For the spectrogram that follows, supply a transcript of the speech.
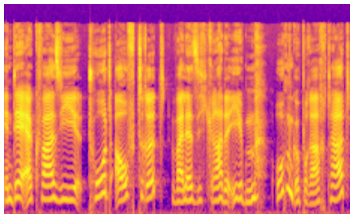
in der er quasi tot auftritt, weil er sich gerade eben umgebracht hat,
